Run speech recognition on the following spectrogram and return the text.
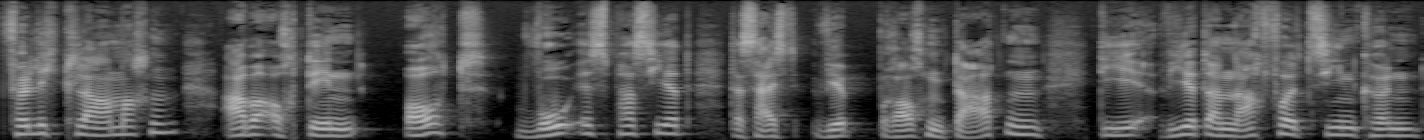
völlig klar machen, aber auch den Ort wo es passiert. Das heißt, wir brauchen Daten, die wir dann nachvollziehen können,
